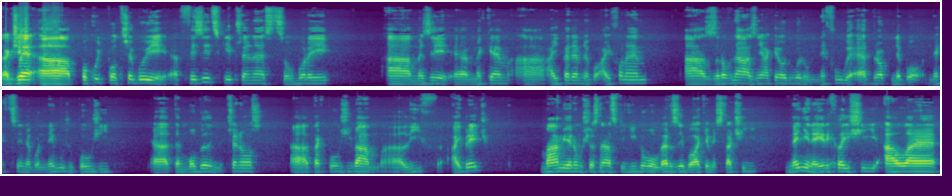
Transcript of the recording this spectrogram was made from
Takže pokud potřebuji fyzicky přenést soubory a mezi e, Macem a iPadem nebo iPhonem, a zrovna z nějakého důvodu nefunguje AirDrop, nebo nechci, nebo nemůžu použít eh, ten mobilní přenos, eh, tak používám Leaf iBridge. Mám jenom 16 gigovou verzi, bohatě mi stačí. Není nejrychlejší, ale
